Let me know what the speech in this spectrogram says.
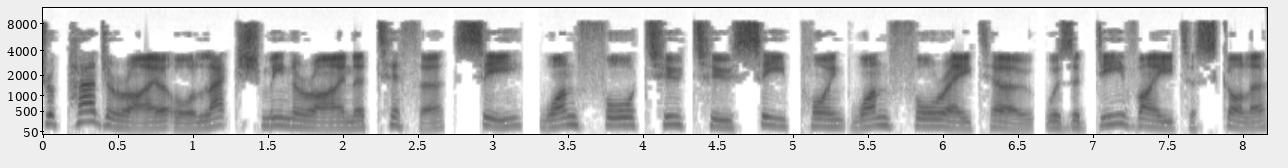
Sripadaraya or Lakshminarayana Tirtha c. 1422 c.1480 was a Dvaita scholar,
